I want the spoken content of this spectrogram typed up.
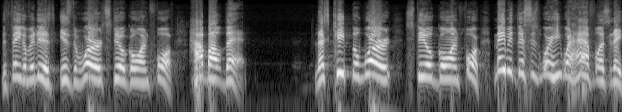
The thing of it is, is the word still going forth? How about that? Let's keep the word still going forth. Maybe this is where he would have us today.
